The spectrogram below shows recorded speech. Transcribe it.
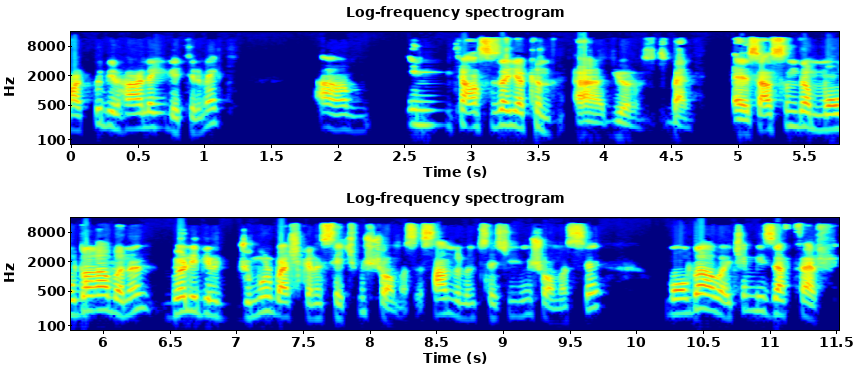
farklı bir hale getirmek e, imkansıza yakın e, diyorum ben. Esasında Moldova'nın böyle bir cumhurbaşkanı seçmiş olması, Sandro'nun seçilmiş olması Moldova için bir zafer.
